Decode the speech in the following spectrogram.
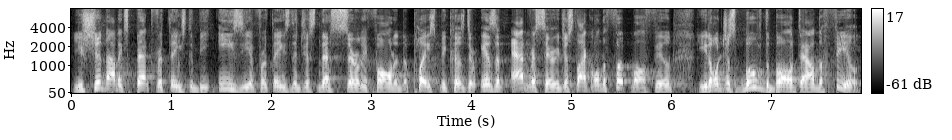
You should not expect for things to be easy for things to just necessarily fall into place because there is an adversary, just like on the football field. You don't just move the ball down the field.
